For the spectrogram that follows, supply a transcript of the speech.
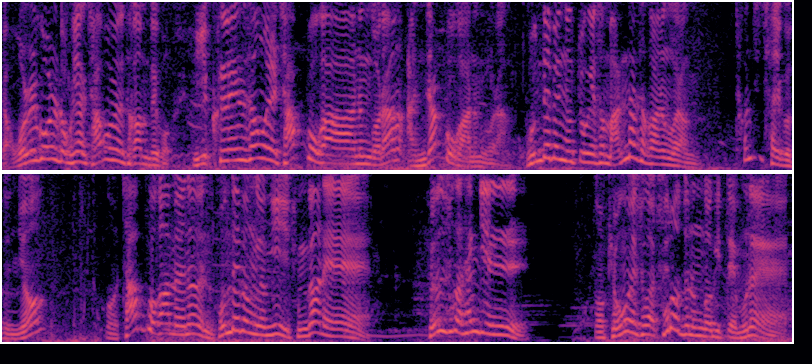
자 월골도 그냥 잡으면서 가면 되고 이게 클랜성을 잡고 가는 거랑 안 잡고 가는 거랑 본대병력 쪽에서 만나서 가는 거랑 천지 차이거든요. 어, 잡고 가면은 본대병력이 중간에 변수가 생길 어, 경우의 수가 줄어드는 거기 때문에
